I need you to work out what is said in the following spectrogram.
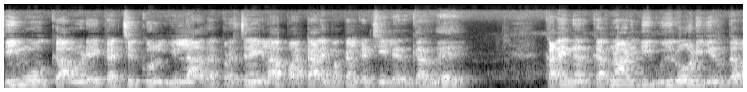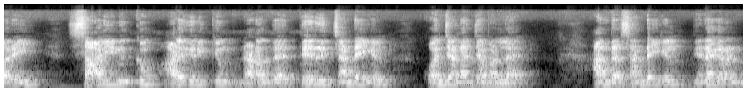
திமுகவுடைய கட்சிக்குள் இல்லாத பிரச்சனைகளா பாட்டாளி மக்கள் கட்சியில் இருக்கிறது? கலைஞர் கருணாநிதி உயிரோடு இருந்தவரை ஸ்டாலினுக்கும் அழகிரிக்கும் நடந்த தெரு சண்டைகள் கொஞ்சம் நஞ்சமல்ல. அந்த சண்டைகள் தினகரன்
